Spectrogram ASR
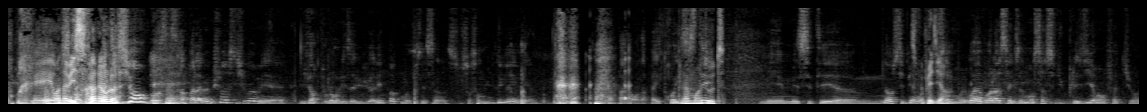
Après, À mon on avis, ce sera l'un ou compétition. Bon, ça Ouais. sera pas la même chose, tu vois, mais euh, Liverpool, on les a vus à l'époque. Moi, c'était ça, 60 000 degrés, mais euh, on n'a pas, on pas trop existé. doute. Mais, mais c'était. euh, non, c'est bien. Ça fait je plaisir. ça ouais, voilà, c'est exactement ça. C'est du plaisir, en fait, tu vois.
